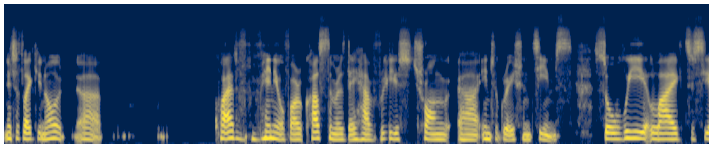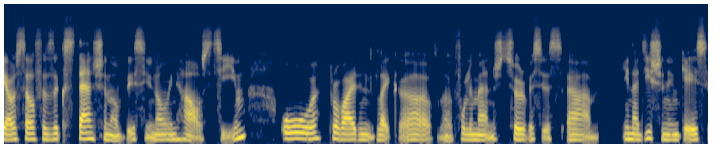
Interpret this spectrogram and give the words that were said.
it's just like you know uh, quite many of our customers they have really strong uh, integration teams. So we like to see ourselves as extension of this you know in-house team or providing like uh, fully managed services um, in addition in case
